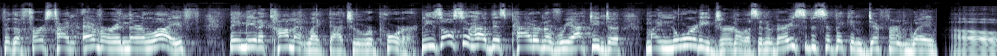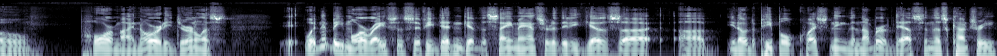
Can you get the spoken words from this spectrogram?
for the first time ever in their life, they made a comment like that to a reporter. And he's also had this pattern of reacting to minority journalists in a very specific and different way. Oh, poor minority journalists. Wouldn't it be more racist if he didn't give the same answer that he gives, uh, uh, you know, to people questioning the number of deaths in this country?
